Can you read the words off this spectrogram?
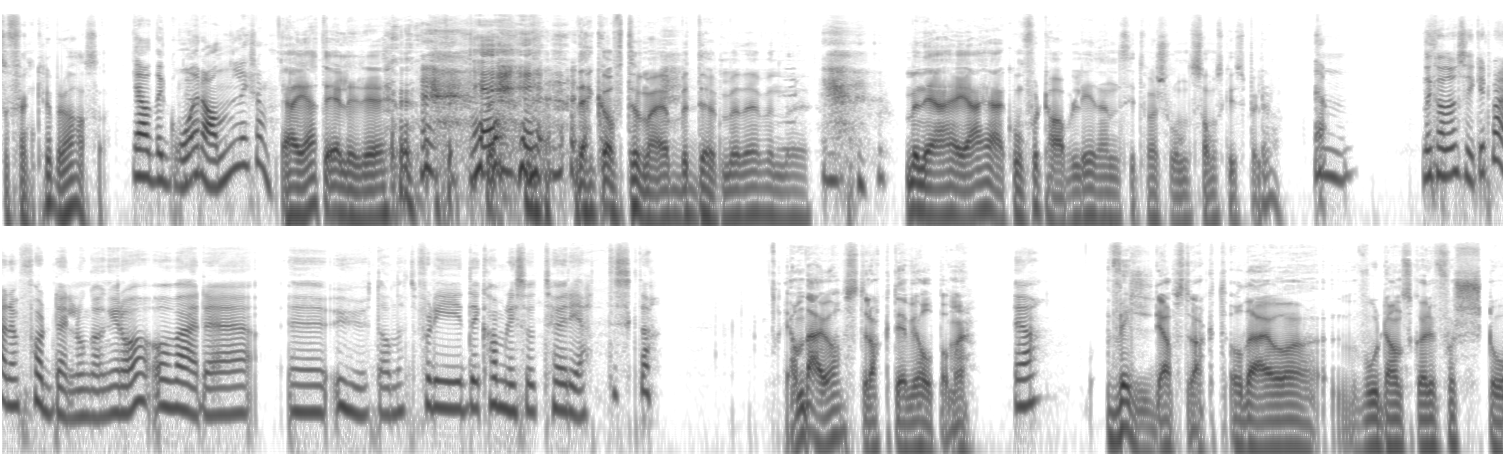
så funker det bra, altså. Ja, det går an, liksom. Ja, jeg, eller Det er ikke opp til meg å bedømme det, men, men jeg, jeg er komfortabel i den situasjonen som skuespiller, da. Det kan jo sikkert være en fordel noen ganger òg, å være eh, uutdannet. Fordi det kan bli så teoretisk, da. Ja, men det er jo abstrakt, det vi holder på med. Ja. Veldig abstrakt. Og det er jo Hvordan skal du forstå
